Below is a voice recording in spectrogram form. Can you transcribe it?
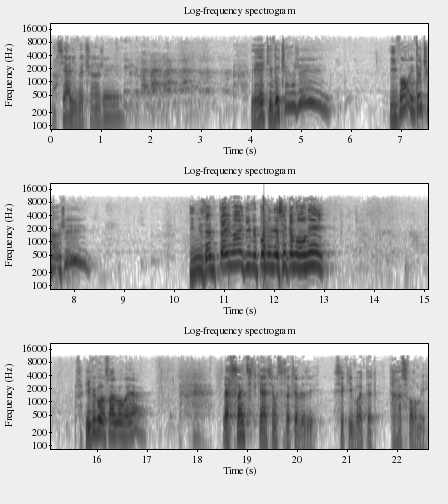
Martial, il veut te changer. Eric, il veut te changer. Yvon, il veut te changer. Il nous aime tellement qu'il ne veut pas nous laisser comme on est. Il veut qu'on soit encore meilleur. La sanctification, c'est ça que ça veut dire. C'est qu'il va te transformer.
